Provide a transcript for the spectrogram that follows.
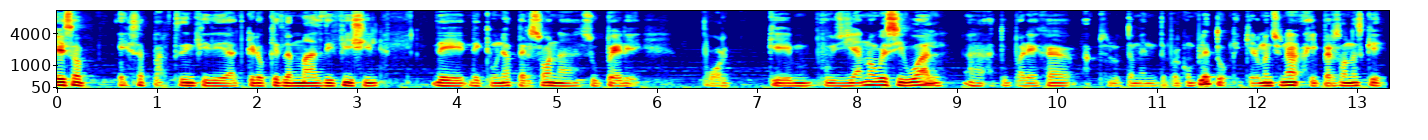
esa, esa parte de infidelidad creo que es la más difícil de, de que una persona supere, porque pues ya no ves igual a, tu pareja absolutamente por completo. Que quiero mencionar, hay personas que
